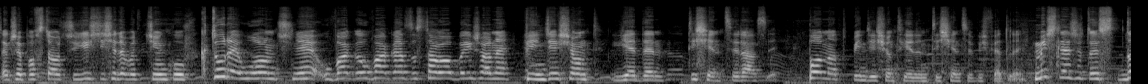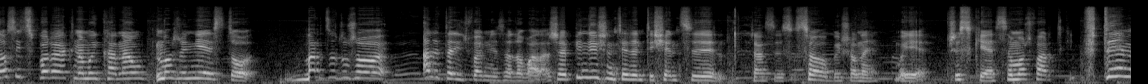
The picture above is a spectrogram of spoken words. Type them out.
Także powstało 37 odcinków, które łącznie, uwaga, uwaga, zostało obejrzane 51 tysięcy razy. Ponad 51 tysięcy wyświetleń. Myślę, że to jest dosyć sporo jak na mój kanał. Może nie jest to bardzo dużo, ale ta liczba mnie zadowala, że 51 tysięcy razy zostały obejrzane moje wszystkie samoczwartki. W tym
